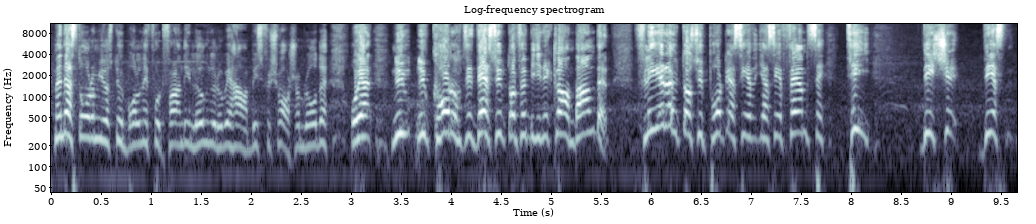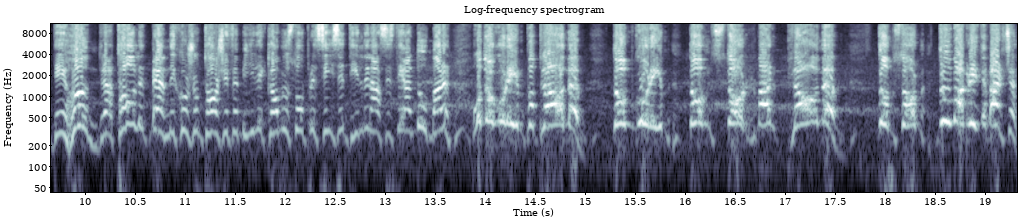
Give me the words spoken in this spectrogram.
Men där står de just nu, bollen är fortfarande i lugn och ro i Hammarbys försvarsområde. Och jag, nu, nu tar de sig dessutom förbi reklambandet. Flera utav supportrarna, jag ser, jag ser fem, se, tio, det är, det, är, det är hundratalet människor som tar sig förbi reklamen och står precis intill den assisterande domaren och de går in på planen! De går in, de stormar planen! De stormar, domaren bryter matchen!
